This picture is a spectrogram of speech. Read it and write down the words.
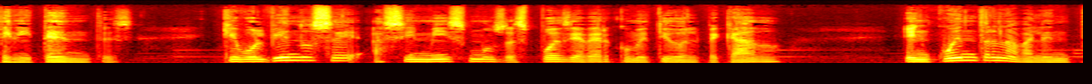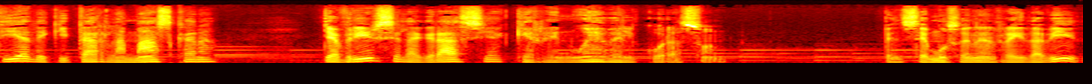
penitentes que volviéndose a sí mismos después de haber cometido el pecado, encuentran la valentía de quitar la máscara y abrirse la gracia que renueva el corazón. Pensemos en el rey David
